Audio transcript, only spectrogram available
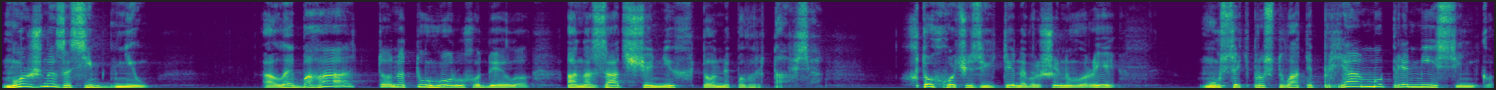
можна за сім днів. Але багато на ту гору ходило, а назад ще ніхто не повертався. Хто хоче зійти на вершину гори, мусить простувати прямо прямісінько,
